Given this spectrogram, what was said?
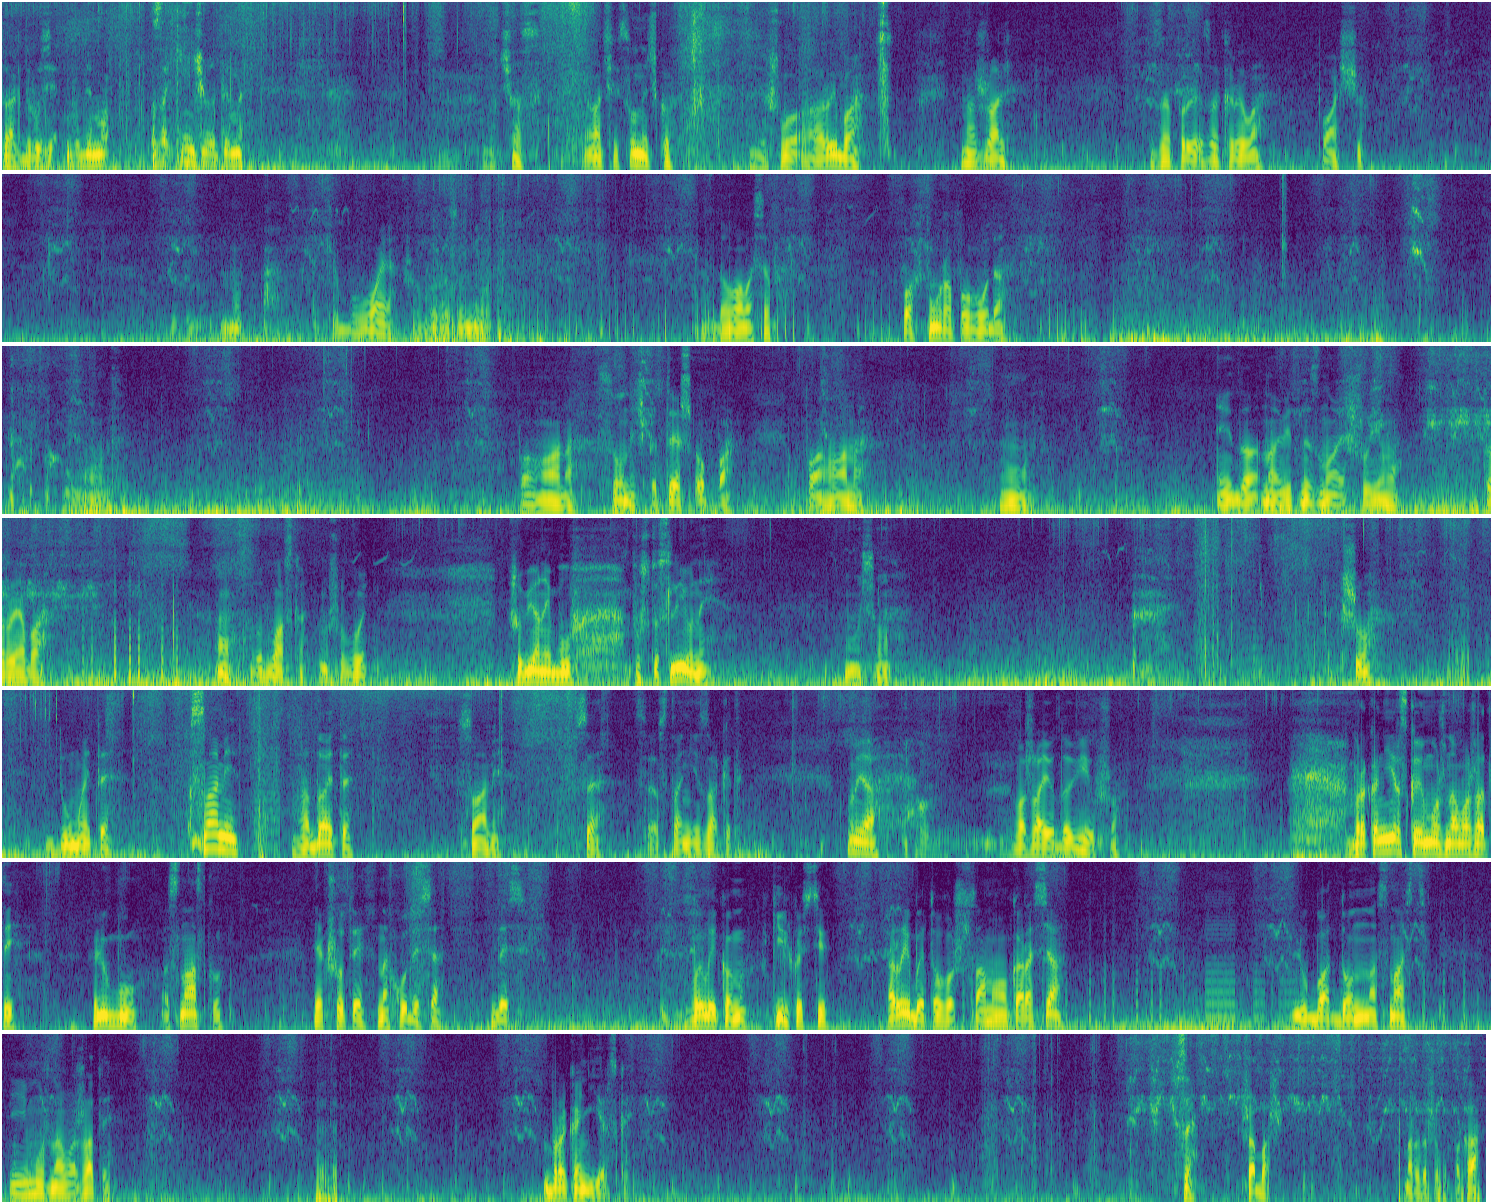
Так, друзі, будемо закінчувати ми. Час, наче сонечко зійшло, а риба, на жаль, запри, закрила пащу. Ну, таке буває, щоб ви розуміли. Здавалося б, похмура погода. От. Погано. Сонечко теж опа. Погано. От. І да, навіть не знаєш, що йому треба. О, будь ласка, ну щоб ви. Щоб я не був пустослівний. Ось вам. Так що думайте самі, гадайте самі. Все, це останній закид. Ну я вважаю довів, що браконьєрською можна вважати любу оснастку, якщо ти знаходишся десь в великому кількості риби, того ж самого карася. Люба донна снасть, її можна вважати браконьєрською. Все, шабаш. Мордошок, пока.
